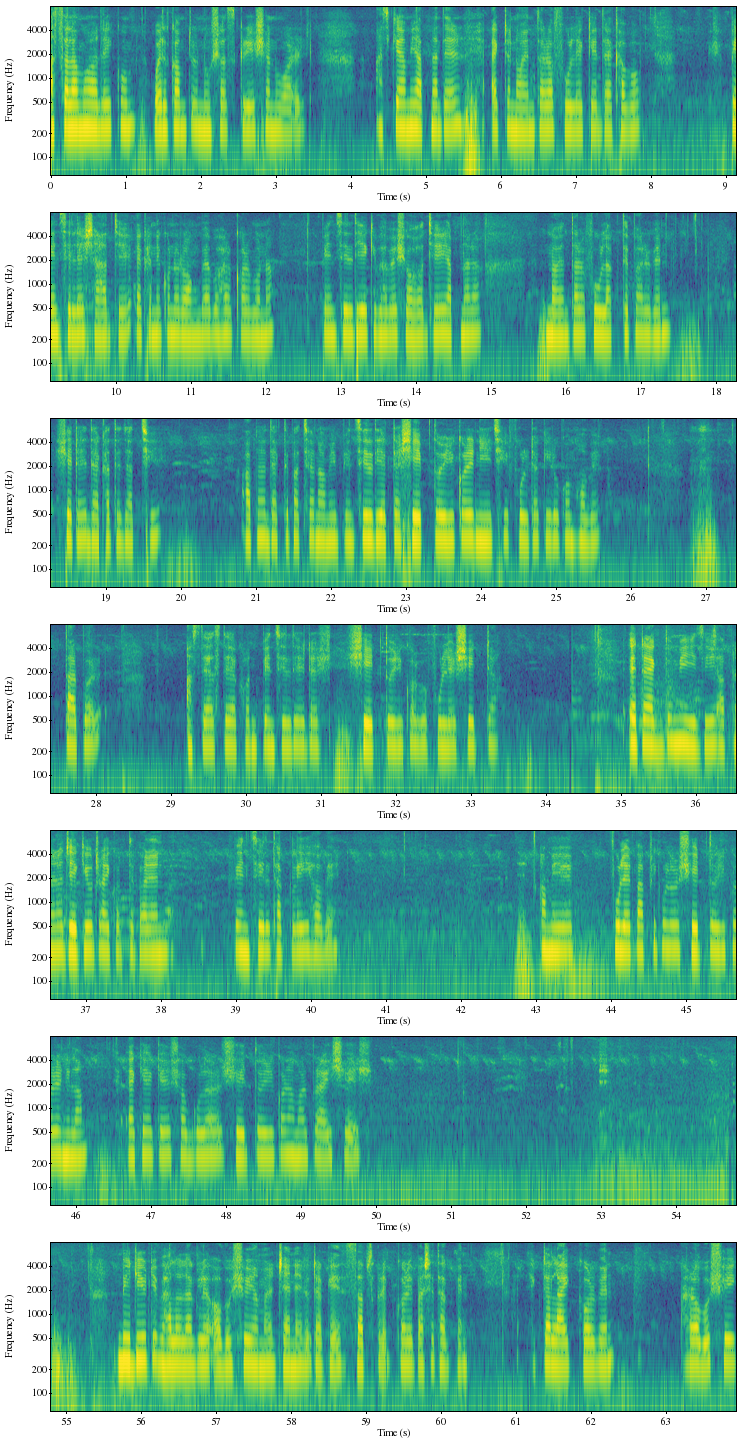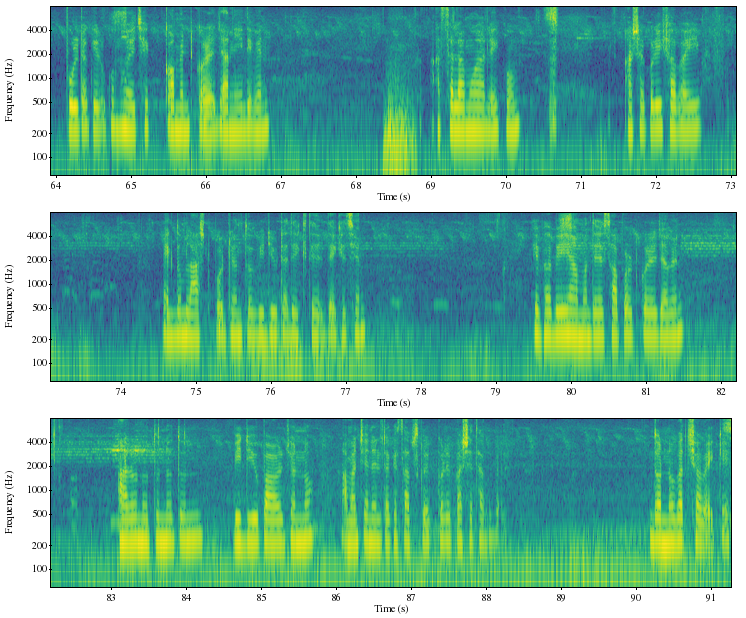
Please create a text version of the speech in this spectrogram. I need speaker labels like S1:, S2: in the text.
S1: আসসালামু আলাইকুম welcome to Nushas creation world আজকে আমি আপনাদের একটা নয়নতারা ফুল এঁকে দেখাবো। পেন্সিলের সাহায্যে এখানে কোনো রং ব্যবহার করব না। পেন্সিল দিয়ে কীভাবে সহজেই আপনারা নয়নতারা ফুল আঁকতে পারবেন, সেটাই দেখাতে যাচ্ছি। আপনারা দেখতে পাচ্ছেন আমি পেন্সিল দিয়ে একটা শেপ তৈরি করে নিয়েছি, ফুলটা কীরকম হবে। তারপর আস্তে আস্তে এখন পেন্সিল দিয়ে এটা শেড তৈরি করব, ফুলের শেডটা। এটা একদমই ইজি আপনারা যে কেউ ট্রাই করতে পারেন, পেন্সিল থাকলেই হবে। আমি ফুলের পাপড়িগুলোর শেড তৈরি করে নিলাম। একে একে সবগুলোর শেড তৈরি করা আমার প্রায় শেষ। ভিডিওটি ভালো লাগলে অবশ্যই আমার চ্যানেলটাকে সাবস্ক্রাইব করে পাশে থাকবেন। একটা লাইক করবেন। আর অবশ্যই ফুলটা কীরকম হয়েছে কমেন্ট করে জানিয়ে দেবেন। আসসালামু আলাইকুম। আশা করি সবাই একদম লাস্ট পর্যন্ত ভিডিওটা দেখতে, দেখেছেন। এভাবেই আমাদের সাপোর্ট করে যাবেন। আরও নতুন নতুন ভিডিও পাওয়ার জন্য আমার চ্যানেলটাকে সাবস্ক্রাইব করে পাশে থাকবেন। ধন্যবাদ সবাইকে।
